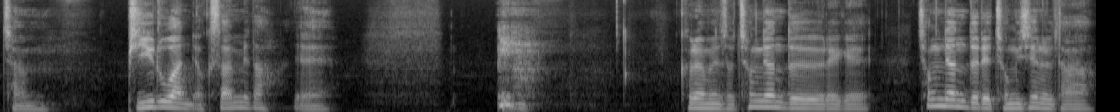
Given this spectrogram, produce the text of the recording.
참 비루한 역사입니다. 예. 그러면서 청년들에게 청년들의 정신을 다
